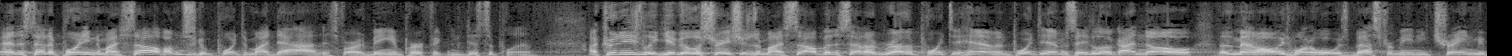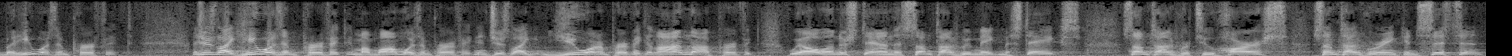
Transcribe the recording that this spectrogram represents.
And instead of pointing to myself, I'm just going to point to my dad as far as being imperfect in discipline. I could easily give illustrations of myself, but instead I'd rather point to him and point to him and say, Look, I know that the man always wanted what was best for me and he trained me, but he wasn't perfect. And just like he wasn't perfect, and my mom wasn't perfect, and just like you aren't perfect, and I'm not perfect, we all understand that sometimes we make mistakes, sometimes we're too harsh, sometimes we're inconsistent,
